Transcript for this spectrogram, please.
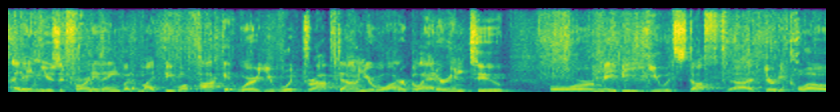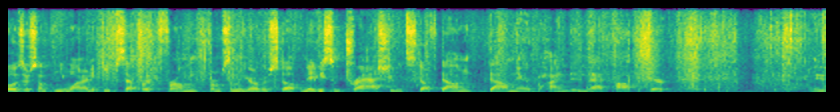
I didn't use it for anything, but it might be one pocket where you would drop down your water bladder into, or maybe you would stuff uh, dirty clothes or something you wanted to keep separate from, from some of your other stuff. Maybe some trash you would stuff down, down there behind in that pocket there. Maybe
